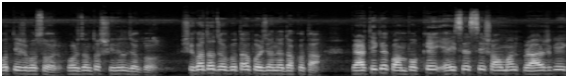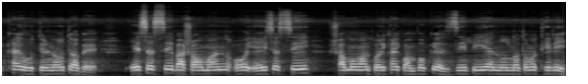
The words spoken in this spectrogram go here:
বত্রিশ বছর পর্যন্ত শিথিলযোগ্য। শিক্ষত যোগ্যতা ও প্রয়োজনীয় দক্ষতা। প্রার্থীকে কমপক্ষে এইচএসসি সমমান পরীক্ষায় উত্তীর্ণ হতে হবে। এসএসসি বা সমমান ও এইচএসসি সমমান পরীক্ষায় কমপক্ষে জিপিএ ন্যূনতম থ্রি,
